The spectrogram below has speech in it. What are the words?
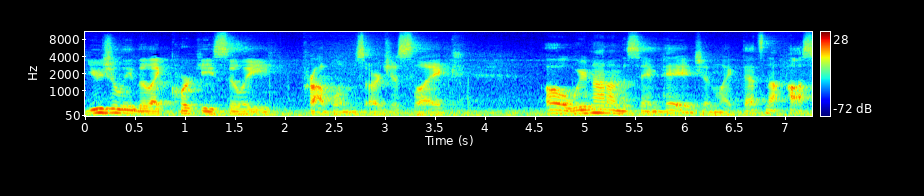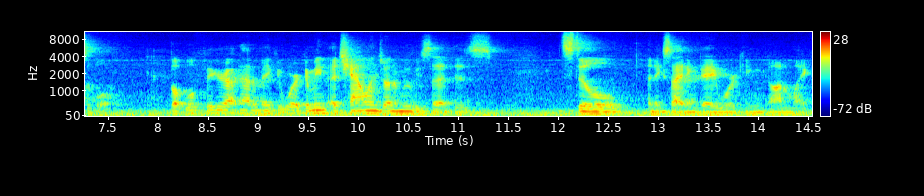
usually the like quirky, silly problems are just like, oh, we're not on the same page, and like that's not possible. But we'll figure out how to make it work. I mean, a challenge on a movie set is still an exciting day working on like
